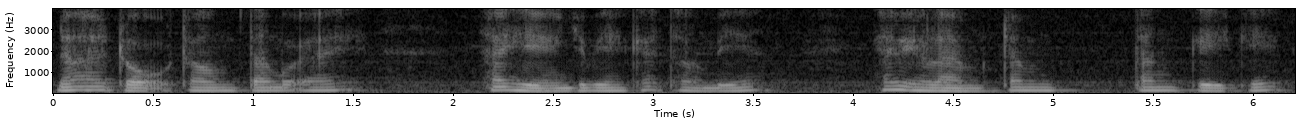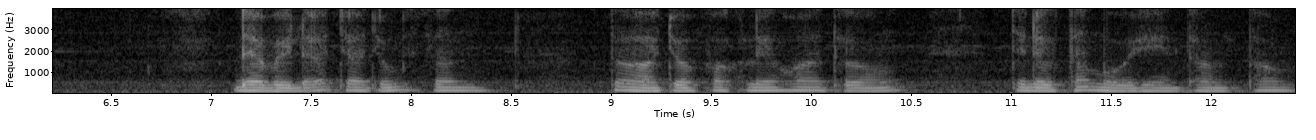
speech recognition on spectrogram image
nó hai trụ trong tam bội ấy, hay hiện cho biên các thần biến, các việc làm trăm tăng kỳ kiếp, đều vì đỡ cho chúng sinh. Tôi ở chỗ Phật Liên Hoa Thượng, chỉ được tam bội hiện thần thông,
